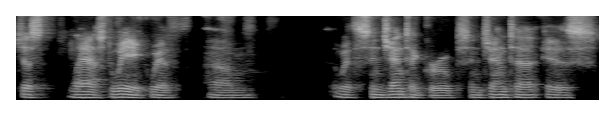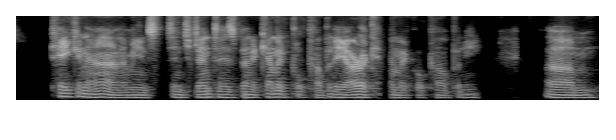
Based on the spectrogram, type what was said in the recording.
just last week with um, with Syngenta Group. Syngenta is taken on. I mean, Syngenta has been a chemical company. They are a chemical company. Um,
